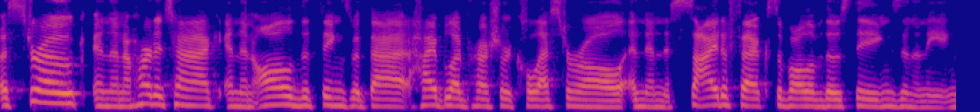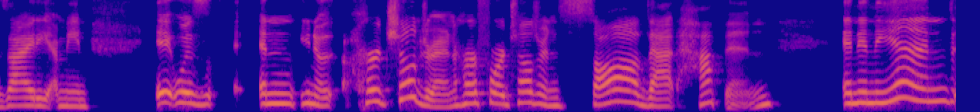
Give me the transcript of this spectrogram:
a stroke and then a heart attack and then all of the things with that high blood pressure cholesterol and then the side effects of all of those things and then the anxiety i mean it was and you know her children her four children saw that happen and in the end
